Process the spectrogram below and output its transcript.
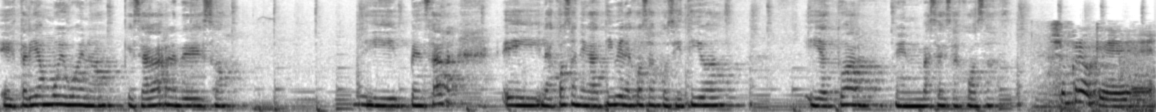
estaría muy bueno que se agarren de eso y pensar las cosas negativas y las cosas positivas y actuar en base a esas cosas? Yo creo que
